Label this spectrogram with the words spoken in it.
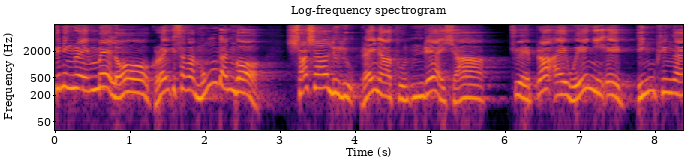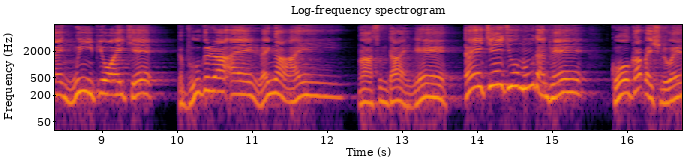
กนิ่งไรแม่โลไกรกสังมุงดันก็ชาชาลูลูไรนาคุณเรไอชาช่วยพระไอเวงีเอดิงพริงไองุยเปียวไอเจกบูกระไอไรงาไองาสุนได้เรไอเจจูมุงดันเพโกกับไอชลวย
